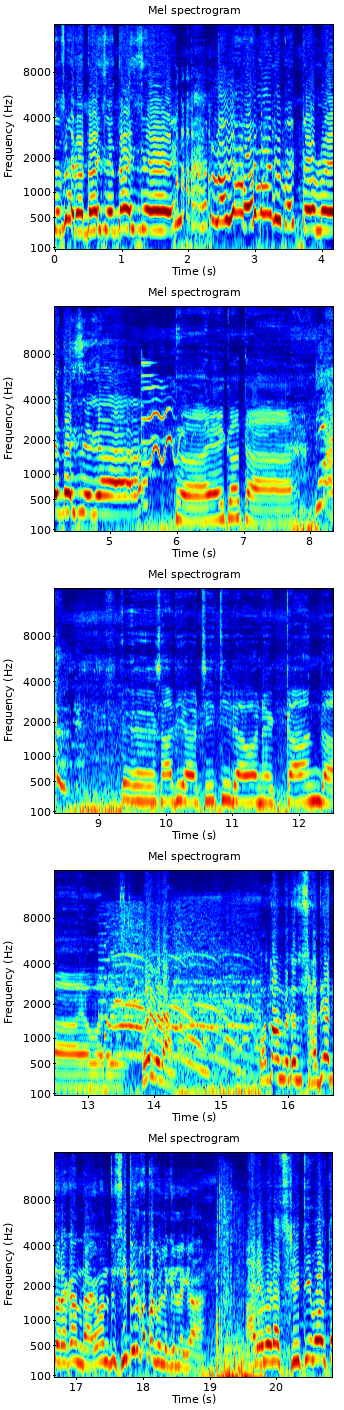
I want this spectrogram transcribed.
তো সারা দাইছে দাইছে। লই আমার মানি ব্যাগটাও লয়ে দাইছে গা। আহ, এই কথা। সাদিয়ার চিঠিটা অনেক কান্দায় আমারে। ওই বেড়া কত অন কথা সাদিয়া ধরে কান্দা এখন তুই স্মৃতির কথা কইলে গেলে গা আরে বেটা স্মৃতি বলতে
